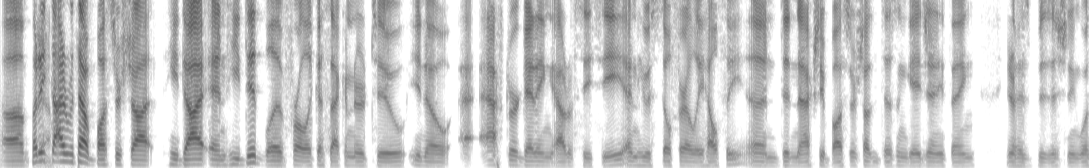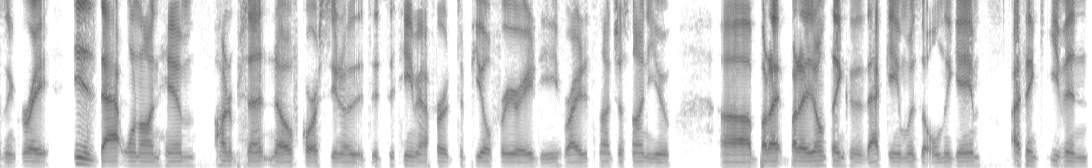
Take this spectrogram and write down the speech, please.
Uh, but yeah. he died without Buster Shot. He died, and he did live for like a second or two. You know, after getting out of CC, and he was still fairly healthy and didn't actually Buster Shot disengage anything. You know, his positioning wasn't great. Is that one on him? 100%? No, of course. You know, it's it's a team effort to peel for your AD, right? It's not just on you. Uh, but I but I don't think that that game was the only game. I think even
